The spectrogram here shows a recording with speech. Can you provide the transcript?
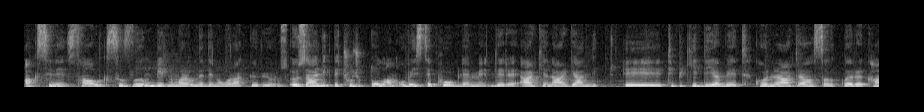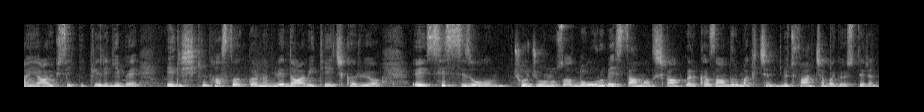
Aksine sağlıksızlığın bir numaralı neden olarak görüyoruz. Özellikle çocukta olan obezite problemleri, erken ergenlik, e, tip 2 diyabet, koroner arter hastalıkları, kan yağı yükseklikleri gibi erişkin hastalıklarına bile davetiye çıkarıyor. E, siz siz olun. Çocuğunuza doğru beslenme alışkanlıkları kazandırmak için lütfen çaba gösterin.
